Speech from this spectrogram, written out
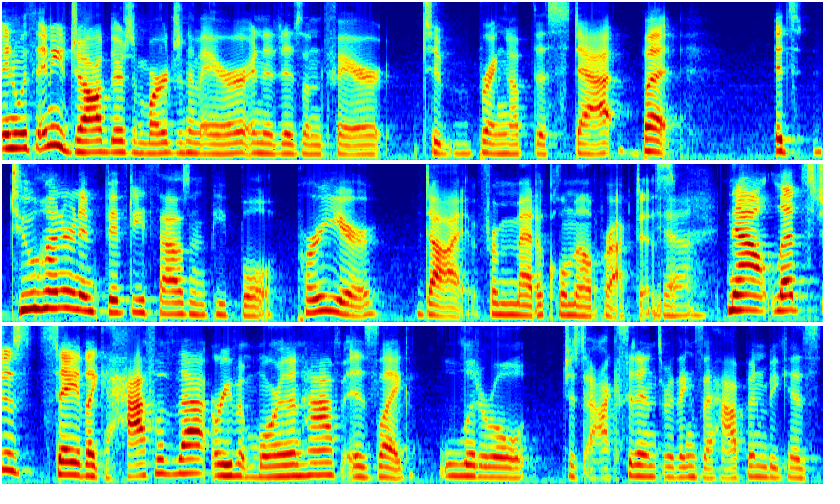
and with any job there's a margin of error and it is unfair to bring up this stat, but it's 250,000 people per year die from medical malpractice. Yeah. Now, let's just say like half of that or even more than half is like literal just accidents or things that happen because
